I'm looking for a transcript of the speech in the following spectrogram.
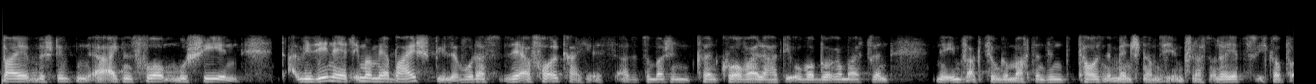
bei bestimmten Ereignissen vor Moscheen. Wir sehen ja jetzt immer mehr Beispiele, wo das sehr erfolgreich ist. Also zum Beispiel in Köln-Chorweiler hat die Oberbürgermeisterin eine Impfaktion gemacht, dann sind tausende Menschen haben sich impfen lassen. Oder jetzt, ich glaube,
